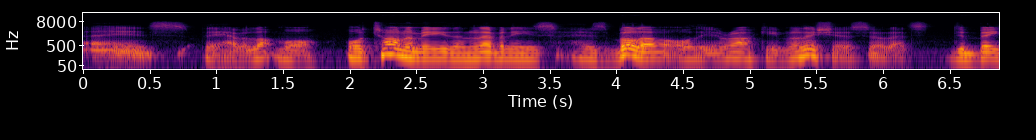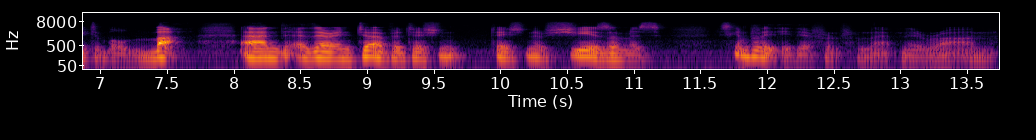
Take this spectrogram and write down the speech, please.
It's, they have a lot more autonomy than Lebanese Hezbollah or the Iraqi militia, so that's debatable. But and their interpretation of Shiism is is completely different from that in Iran.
